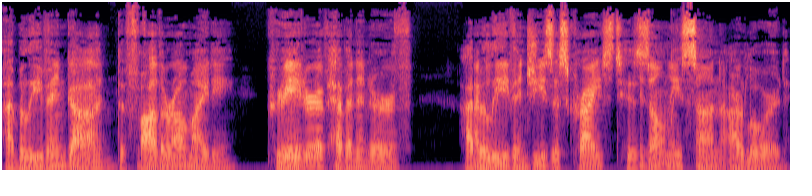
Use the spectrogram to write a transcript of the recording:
I believe in God, the Father Almighty, creator of heaven and earth. I believe in Jesus Christ, his only Son, our Lord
